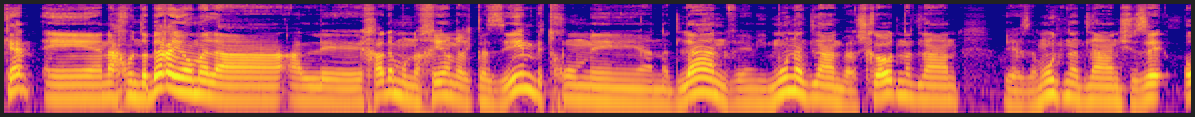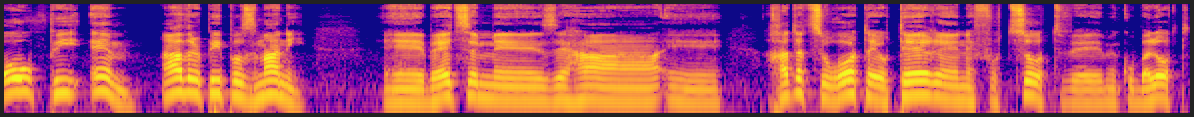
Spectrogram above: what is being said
כן, אה, אנחנו נדבר היום על, ה, על אה, אחד המונחים המרכזיים בתחום אה, הנדל"ן ומימון נדל"ן והשקעות נדל"ן ויזמות נדל"ן, שזה OPM, other people's money. אה, בעצם אה, זה ה, אה, אחת הצורות היותר אה, נפוצות ומקובלות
